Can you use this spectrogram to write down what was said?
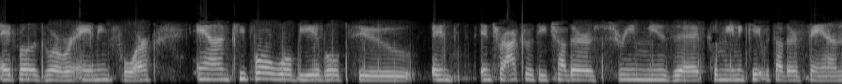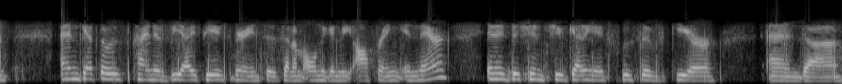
April is where we're aiming for. And people will be able to in- interact with each other, stream music, communicate with other fans, and get those kind of VIP experiences that I'm only going to be offering in there, in addition to getting exclusive gear and uh,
